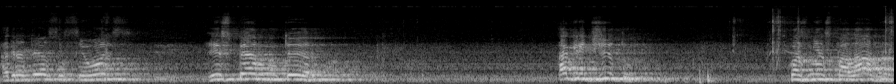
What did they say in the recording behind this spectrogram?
agradeço aos senhores e espero não ter agredido com as minhas palavras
